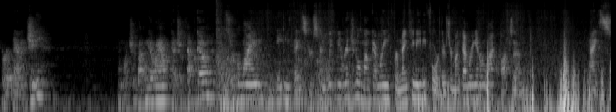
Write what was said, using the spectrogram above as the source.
Hero down at G. And watch your button go out. Got your EPCO, circle line, 8 fixtures. Completely original Montgomery from 1984. There's your Montgomery interlock. Awesome. Um, nice.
